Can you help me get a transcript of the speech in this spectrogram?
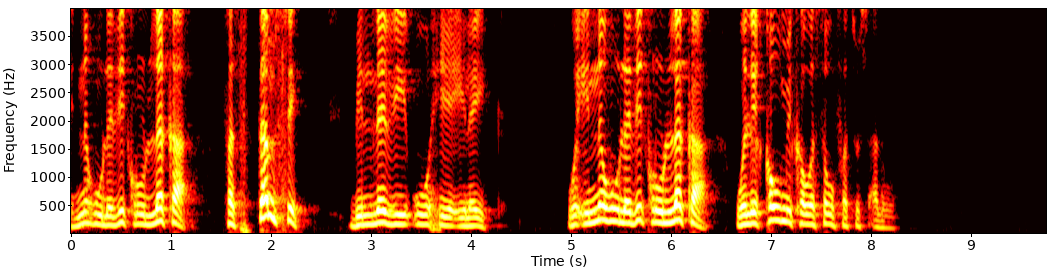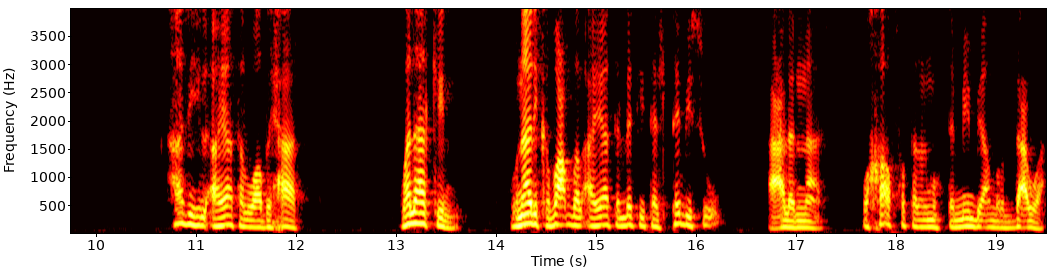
إنه لذكر لك فاستمسك بالذي أوحي إليك وإنه لذكر لك ولقومك وسوف تسألون. هذه الآيات الواضحات. ولكن هنالك بعض الآيات التي تلتبس على الناس وخاصة المهتمين بأمر الدعوة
